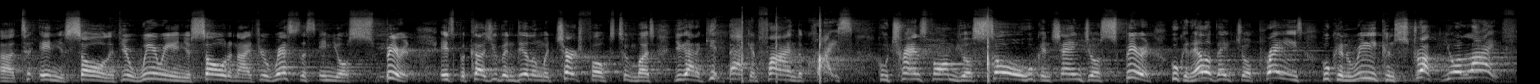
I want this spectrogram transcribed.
uh, to, in your soul. If you're weary in your soul tonight, if you're restless in your spirit, it's because you've been dealing with church folks too much. You got to get back and find the Christ who transforms your soul, who can change your spirit, who can elevate your praise, who can reconstruct your life.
